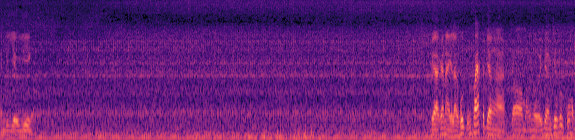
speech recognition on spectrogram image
em đi gieo duyên. Ra cái này là Phước cũng phát hết trơn à cho mọi người hết trơn chứ Phước cũng không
